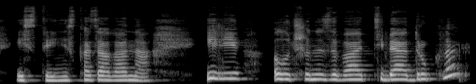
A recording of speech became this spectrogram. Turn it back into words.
– искренне сказала она. «Или лучше называть тебя друг Клэр?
